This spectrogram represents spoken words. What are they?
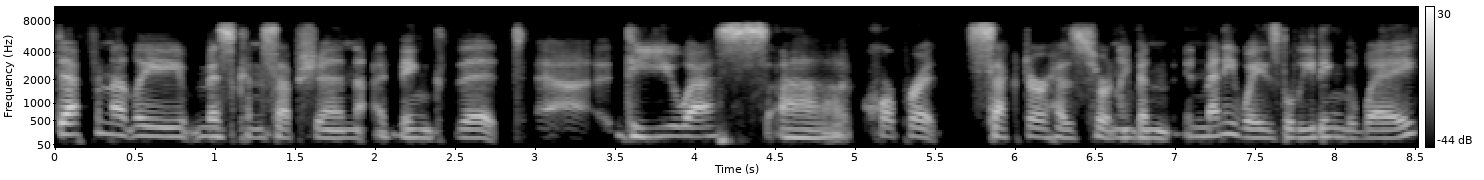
Definitely misconception. I think that uh, the US uh, corporate sector has certainly been, in many ways, leading the way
